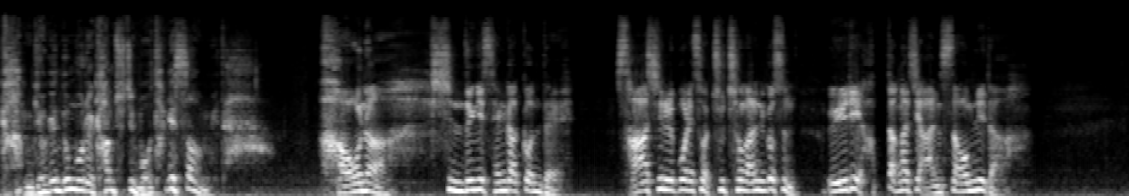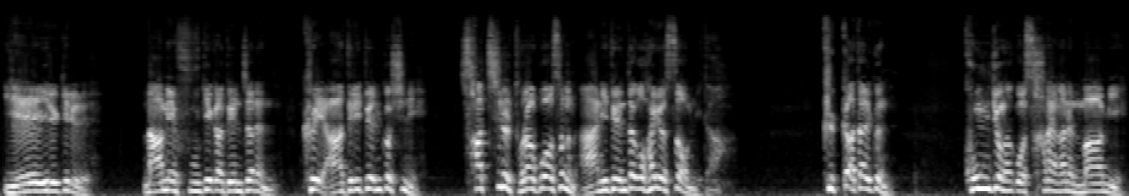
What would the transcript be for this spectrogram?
감격의 눈물을 감추지 못하겠사옵니다. 하오나 신등이 생각건대 사신을 보내서 주청하는 것은 의리 합당하지 않사옵니다. 예 이르기를 남의 후계가 된 자는 그의 아들이 된 것이니 사친을 돌아보아서는 아니 된다고 하였사옵니다. 그 까닭은 공경하고 사랑하는 마음이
